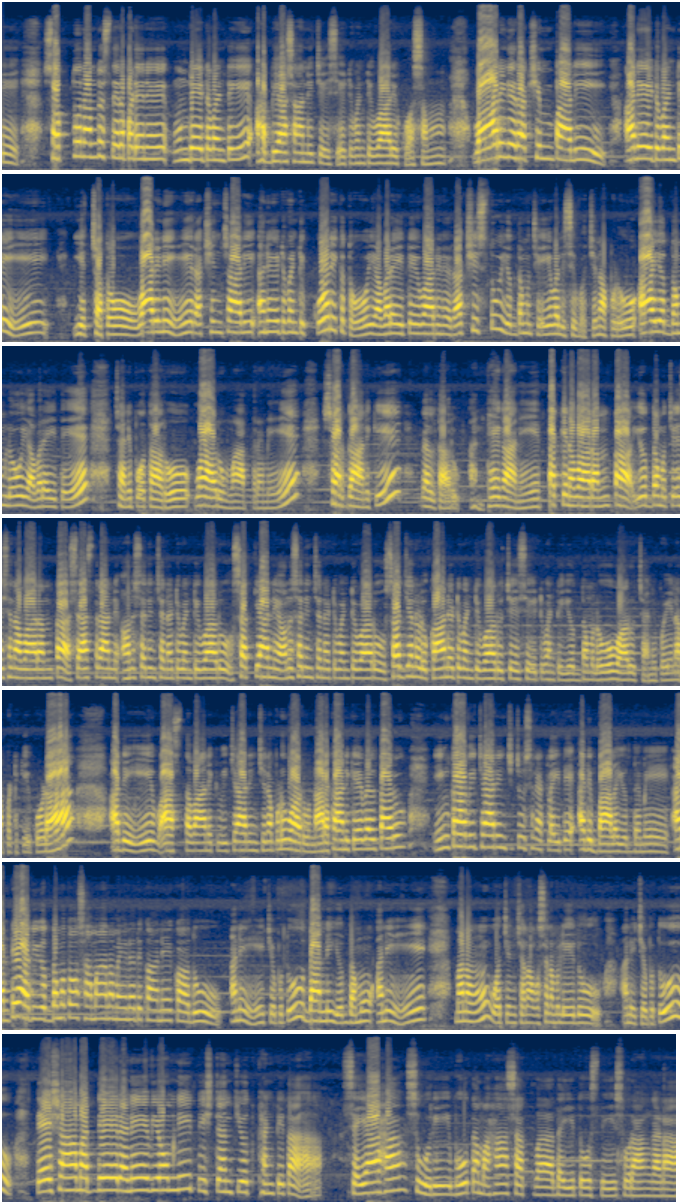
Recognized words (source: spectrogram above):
సత్తునందు స్థిరపడే ఉండేటువంటి అభ్యాసాన్ని చేసేటువంటి వారి కోసం వారిని రక్షింపాలి అనేటువంటి ఇచ్చతో వారిని రక్షించాలి అనేటువంటి కోరికతో ఎవరైతే వారిని రక్షిస్తూ యుద్ధం చేయవలసి వచ్చినప్పుడు ఆ యుద్ధంలో ఎవరైతే చనిపోతారో వారు మాత్రమే స్వర్గానికి వెళ్తారు. అంతేగాని తక్కిన వారంతా యుద్ధము చేసిన వారంతా శాస్త్రాన్ని అనుసరించినటువంటి వారు సత్యాన్ని అనుసరించినటువంటి వారు సజ్జనులు కానటువంటి వారు చేసేటువంటి యుద్ధంలో వారు చనిపోయినప్పటికీ కూడా అది వాస్తవానికి విచారించినప్పుడు వారు నరకానికే వెళ్తారు. ఇంకా విచారించి చూసినట్లయితే అది బాల యుద్ధమే అంటే అది యుద్ధముతో సమానమైనది కానే కాదు అని చెబుతూ దాన్ని యుద్ధము అని మనం వచించనవసరం లేదు. అని చెబుతూ తేషామధ్యే రణే వ్యోమ్ని తిష్టంత్యుత్కంఠిత శయా సూరీభూత మహాసత్వ దయితోస్తి సురాంగణా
